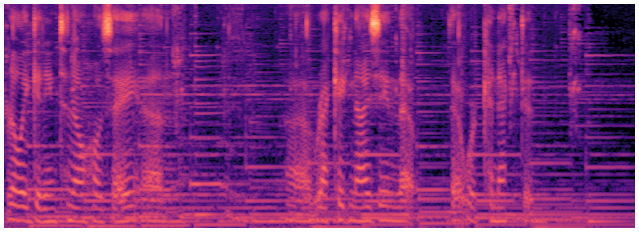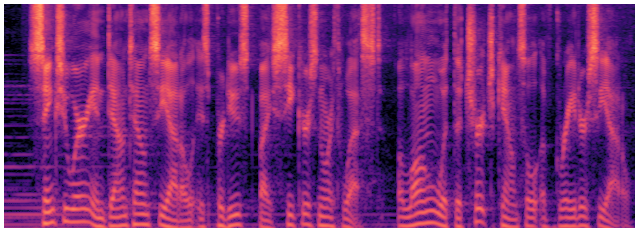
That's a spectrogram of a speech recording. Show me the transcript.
really getting to know Jose and uh, recognizing that that we're connected. Sanctuary in downtown Seattle is produced by Seekers Northwest, along with the Church Council of Greater Seattle.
